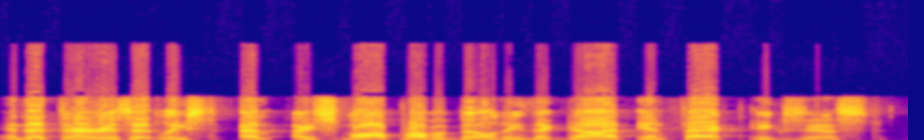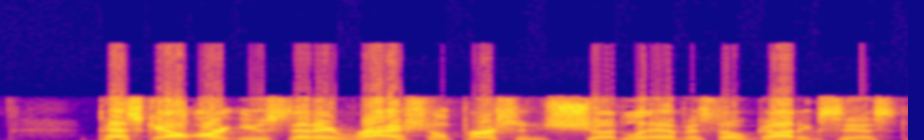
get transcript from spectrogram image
and that there is at least a, a, small probability that God in fact exists. Pascal argues that a rational person should live as though God exists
